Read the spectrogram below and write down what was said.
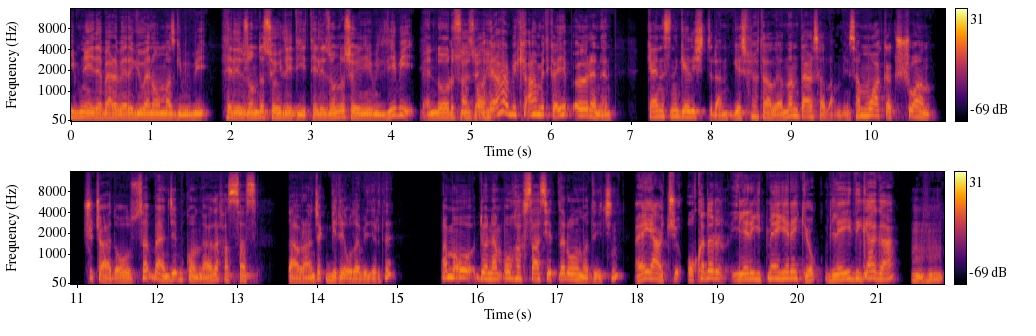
İbni ile berbere güven olmaz gibi bir televizyonda söylediği, televizyonda söyleyebildiği bir ben doğrusunu söyleyeyim. Halbuki Ahmet Kaya hep öğrenen, kendisini geliştiren, geçmiş hatalarından ders alan bir insan. Muhakkak şu an şu çağda olsa bence bu konularda hassas davranacak biri olabilirdi. Ama o dönem o hassasiyetler olmadığı için E ya şu, o kadar ileri gitmeye gerek yok. Lady Gaga hı hı,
